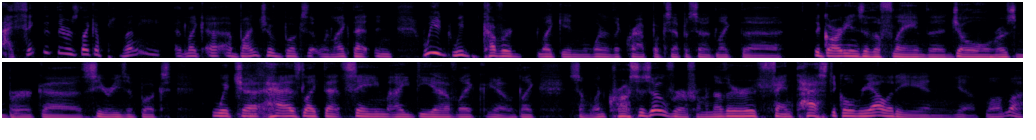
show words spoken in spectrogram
I think that there was like a plenty, like a, a bunch of books that were like that, and we we covered like in one of the crap books episode, like the the Guardians of the Flame, the Joel Rosenberg uh, series of books, which uh, has like that same idea of like you know like someone crosses over from another fantastical reality and you know blah blah.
